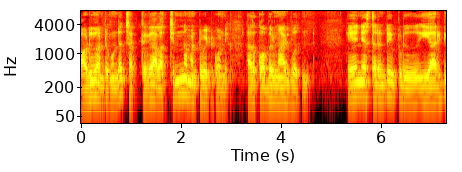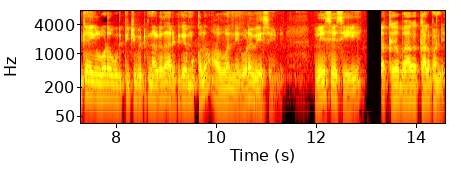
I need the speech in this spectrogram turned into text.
అడుగు అంటకుండా చక్కగా అలా చిన్న మంట పెట్టుకోండి. అది కొబ్బరి మాడిపోతుంది. ఏం చేస్తారంటే ఇప్పుడు ఈ అరటికాయలు కూడా ఉడికించి పెట్టుకున్నారు కదా అరటికాయ ముక్కలు అవన్నీ కూడా వేసేయండి. వేసేసి చక్కగా బాగా కలపండి.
